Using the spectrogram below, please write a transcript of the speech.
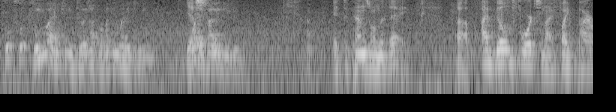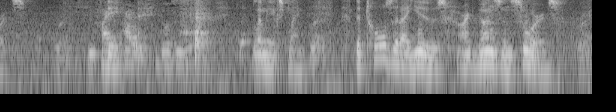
So, so, so you are into intellectual property management. Yes. What exactly do you do? It depends on the day. Uh, I build forts and I fight pirates. Right. You fight the, pirates. Those who. Let me explain. Right the tools that I use aren't guns and swords, right.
